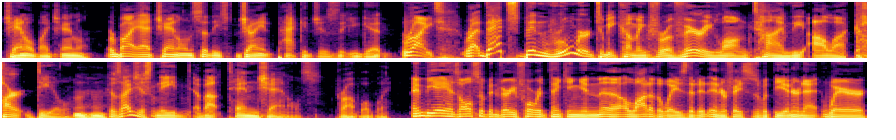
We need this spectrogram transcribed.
channel by channel or buy a channel instead of these giant packages that you get. Right, right. That's been rumored to be coming for a very long time. The a la carte deal, because I just need about ten channels, probably. NBA has also been very forward thinking in uh, a lot of the ways that it interfaces with the internet, where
